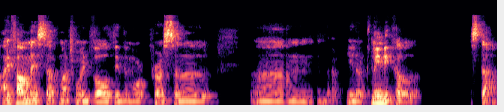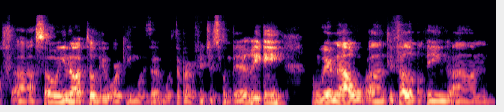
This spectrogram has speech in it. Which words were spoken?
I found myself much more involved in the more personal, um, you know, clinical stuff. Uh, so you know, I told you working with uh, with the refugees from Be'eri. We are now uh, developing um,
